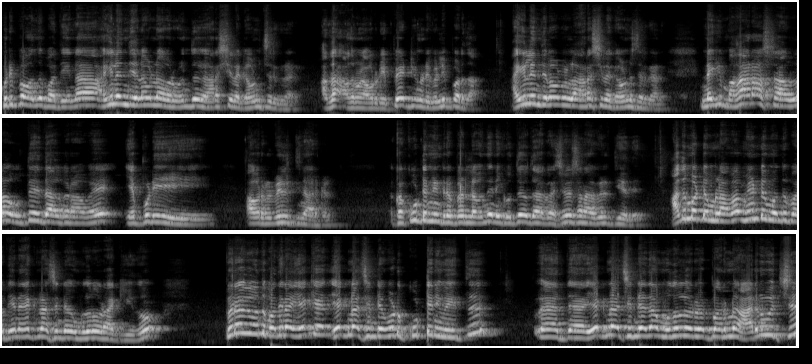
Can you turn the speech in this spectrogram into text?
குறிப்பாக வந்து பார்த்தீங்கன்னா அகில இந்திய அளவில் அவர் வந்து அரசியலை கவனிச்சிருக்கிறார். அதான் அதனோட அவருடைய பேட்டியினுடைய வெளிப்பாடு தான். அகில இந்திய அளவில் உள்ள அரசியலை கவனிச்சிருக்காரு. இன்றைக்கி மகாராஷ்டிராவில் உத்தவ் தாக்கராவை எப்படி அவர்கள் வீழ்த்தினார்கள்? கூட்டணின்ற பேரில் வந்து இன்னைக்கு உத்தவ் தாக்கரே சிவசேனா வீழ்த்தியது. அது மட்டும் இல்லாமல் மீண்டும் வந்து பார்த்தீங்கன்னா ஏக்நாத் சிண்டே முதல்வர் ஆக்கியதும் பிறகு வந்து பார்த்தீங்கன்னா ஏகே ஏக்நாத் சிண்டேவோடு கூட்டணி வைத்து ஏக்நாத் சிண்டே தான் முதல்வர் வேட்பாளர்னு அறிவிச்சு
